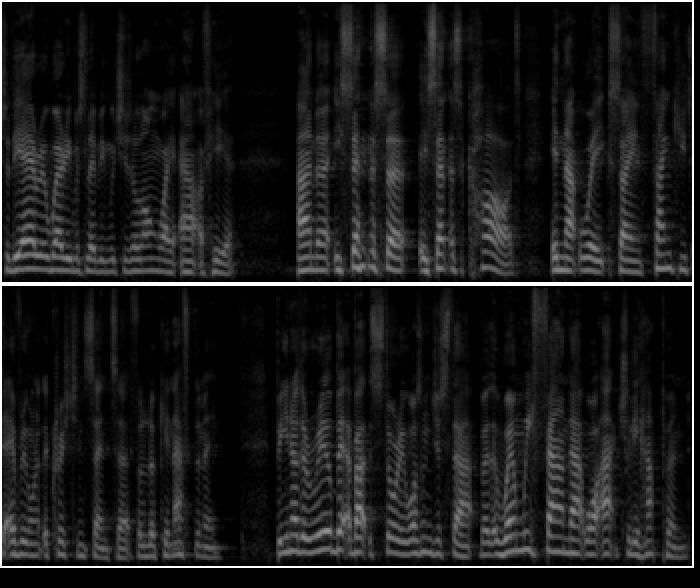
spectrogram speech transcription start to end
to the area where he was living, which is a long way out of here. And uh, he, sent us a, he sent us a card in that week saying, Thank you to everyone at the Christian Center for looking after me. But you know, the real bit about the story wasn't just that, but when we found out what actually happened,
